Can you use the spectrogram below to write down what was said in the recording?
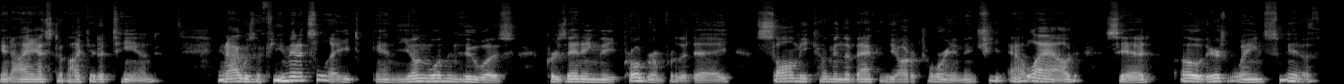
And I asked if I could attend. And I was a few minutes late, and the young woman who was presenting the program for the day saw me come in the back of the auditorium and she out loud said, Oh, there's Wayne Smith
